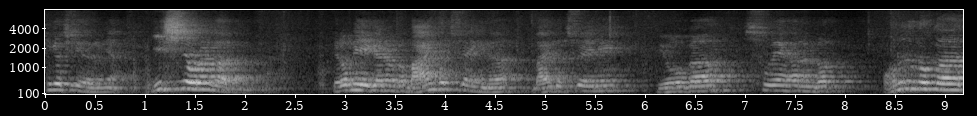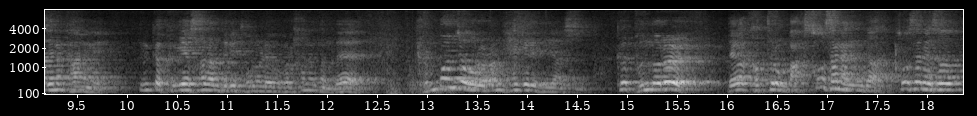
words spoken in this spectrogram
해결책이 되느냐? 일시적으로는 가능합니다. 여러분이 얘기하는 그 마인드 트레이닝이나 마인드 트레이닝, 요가, 수행하는 것 어느 정도까지는 가능해요. 그러니까 그게 사람들이 돈을 내고 그걸 하는 건데 근본적으로는 해결이 되지 않습니다. 그 분노를 내가 겉으로 막 쏟아낸다. 쏟아내서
